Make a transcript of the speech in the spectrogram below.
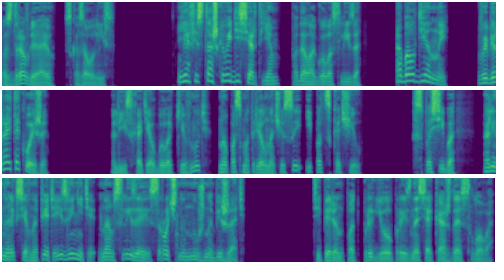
«Поздравляю», — сказал Лис. «Я фисташковый десерт ем», — подала голос Лиза. «Обалденный. Выбирай такой же». Лис хотел было кивнуть, но посмотрел на часы и подскочил. «Спасибо. «Алина Алексеевна, Петя, извините, нам с Лизой срочно нужно бежать». Теперь он подпрыгивал, произнося каждое слово,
